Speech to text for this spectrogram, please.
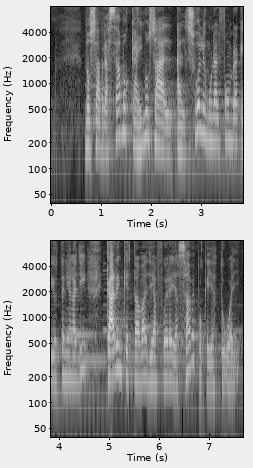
Nos abrazamos, caímos al, al, suelo en una alfombra que ellos tenían allí. Karen, que estaba allí afuera, ya sabe, porque ella estuvo allí.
